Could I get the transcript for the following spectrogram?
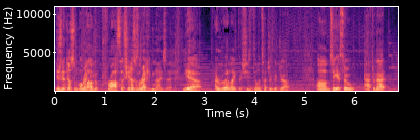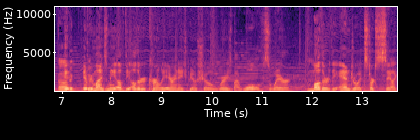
isn't she doesn't allowed recog- to process. She doesn't recognize it. Yeah, I really like that. She's doing such a good job. Um, so yeah, so after that, uh, It, the, it the- reminds me of the other currently airing HBO show, Raised by Wolves, where Mother, the android, starts to say like,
